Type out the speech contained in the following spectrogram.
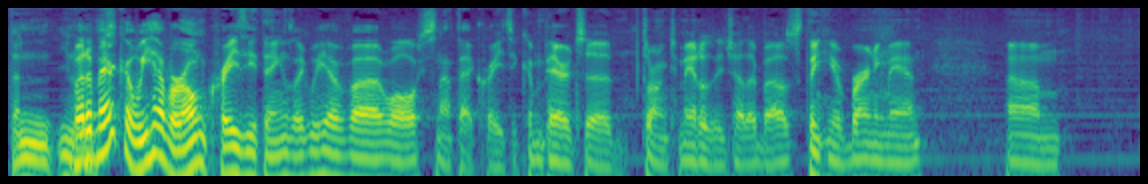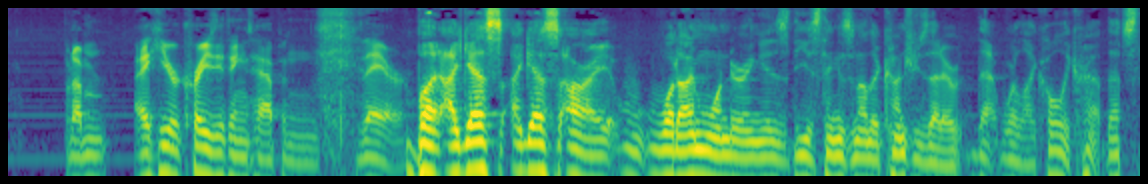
then you know. But America, we have our own crazy things. Like we have, uh, well, it's not that crazy compared to throwing tomatoes at each other. But I was thinking of Burning Man. Um, but I'm, I hear crazy things happen there. But I guess I guess all right. What I'm wondering is these things in other countries that are that were like, holy crap, that's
